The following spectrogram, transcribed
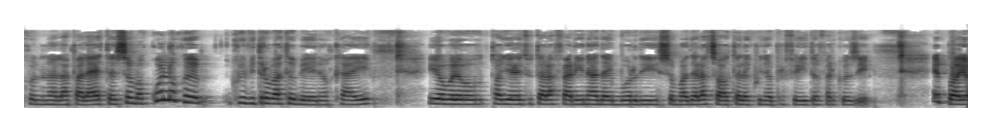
con la paletta, insomma, quello che, che vi trovate bene, ok? Io volevo togliere tutta la farina dai bordi insomma della ciotola e quindi ho preferito far così. E poi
